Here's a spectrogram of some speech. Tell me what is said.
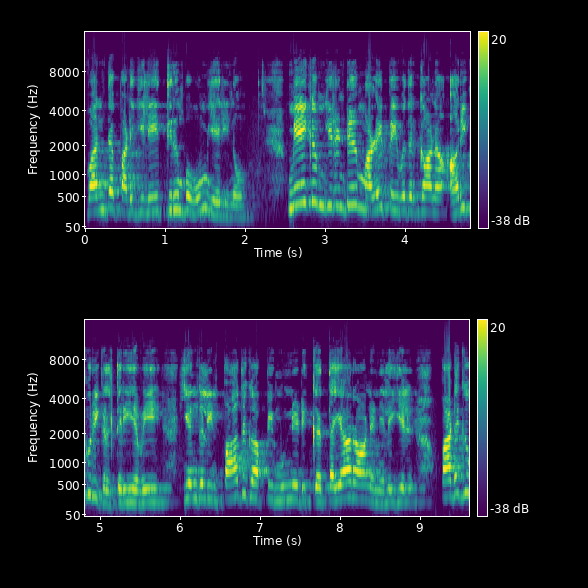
வந்த படகிலே திரும்பவும் ஏறினோம். மேகம் இருண்டு மழை பெய்வதற்கான அறிகுறிகள் தெரியவே எங்களின் பாதுகாப்பை முன்னெடுக்க தயாரான நிலையில் படகு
